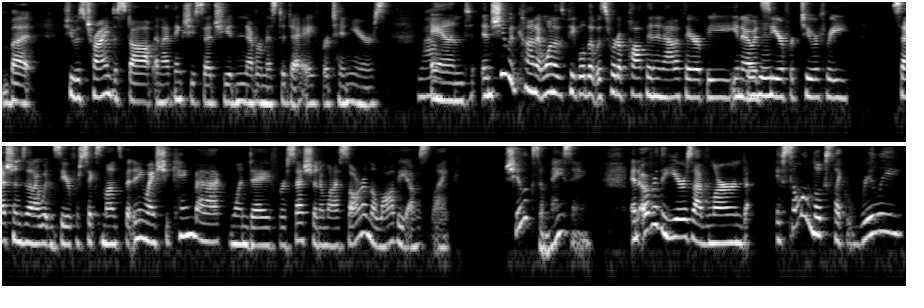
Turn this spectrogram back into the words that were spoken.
but she was trying to stop and i think she said she had never missed a day for 10 years Wow. and and she would kind of one of those people that would sort of pop in and out of therapy you know and Mhm. see her for two or three sessions and i wouldn't see her for six months but anyway she came back one day for a session and when i saw her in the lobby i was like she looks amazing and over the years i've learned if someone looks like really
